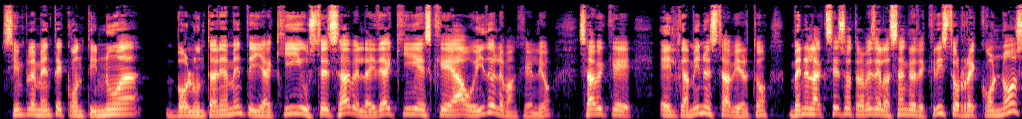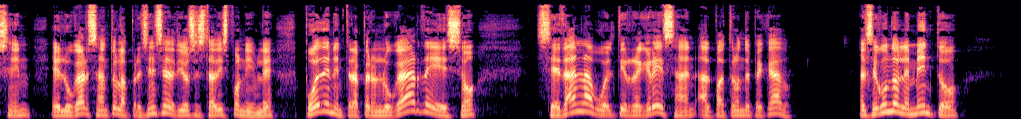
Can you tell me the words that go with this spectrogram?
Simplemente continúa voluntariamente. Y aquí usted sabe, la idea aquí es que ha oído el Evangelio, sabe que el camino está abierto, ven el acceso a través de la sangre de Cristo, reconocen el lugar santo, la presencia de Dios está disponible, pueden entrar, pero en lugar de eso, se dan la vuelta y regresan al patrón de pecado. El segundo elemento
